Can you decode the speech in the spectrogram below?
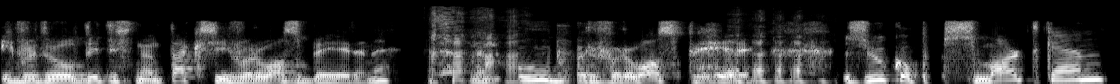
ik bedoel, dit is een taxi voor wasberen. Hè? Een Uber voor wasberen. Zoek op SmartCan.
